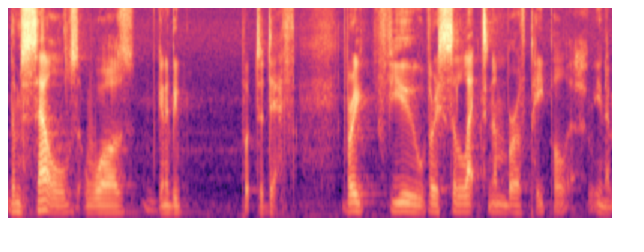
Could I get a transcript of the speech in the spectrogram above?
themselves, was going to be put to death. Very few, very select number of people, uh, you know,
